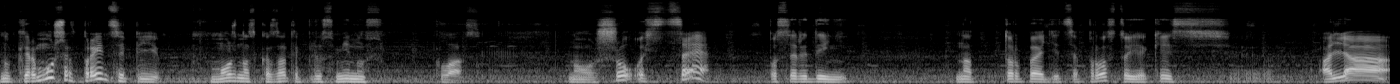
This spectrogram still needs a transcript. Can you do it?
Ну, кермо в принципі, можна сказати, плюс-мінус клас. Ну, що ось це посередині на торпеді, це просто якесь е, аля,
